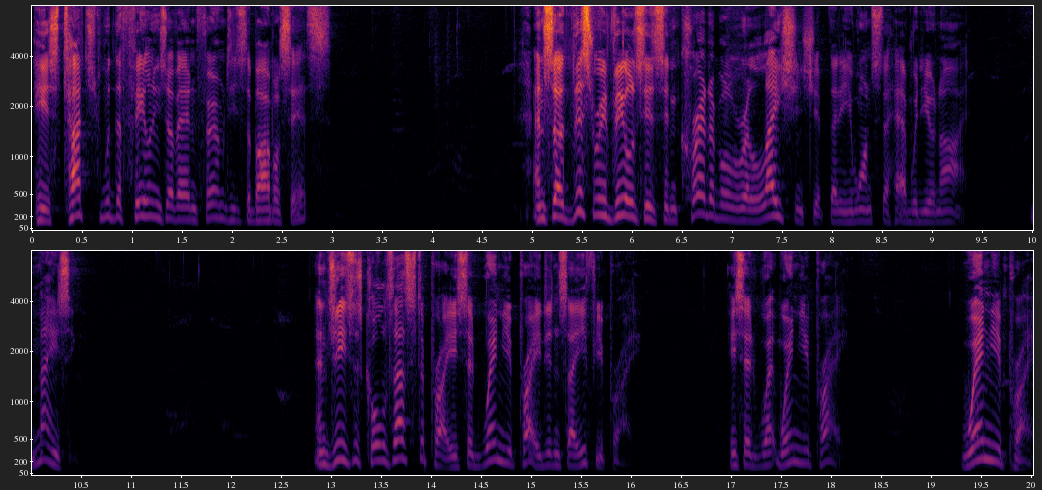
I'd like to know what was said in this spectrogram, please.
He is touched with the feelings of our infirmities, the Bible says. And so this reveals his incredible relationship that he wants to have with you and I. Amazing. And Jesus calls us to pray. He said, when you pray. He didn't say if you pray. He said, when you pray. When you pray.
